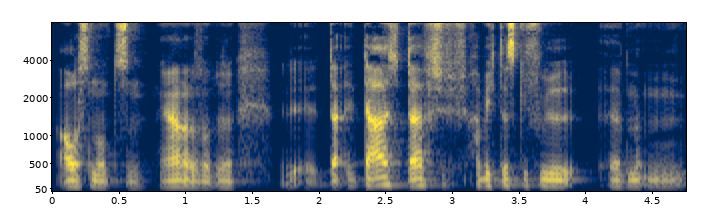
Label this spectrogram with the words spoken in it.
ausnutzen. Ja, also äh, da, da, da habe ich das Gefühl, ähm,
